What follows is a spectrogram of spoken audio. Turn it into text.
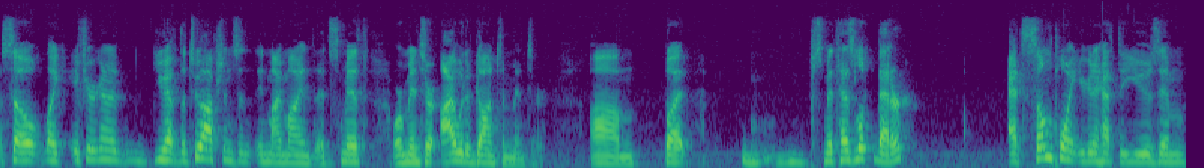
so like if you're gonna, you have the two options in, in my mind: that Smith or Minter. I would have gone to Minter. Um, but Smith has looked better. At some point, you're going to have to use him.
